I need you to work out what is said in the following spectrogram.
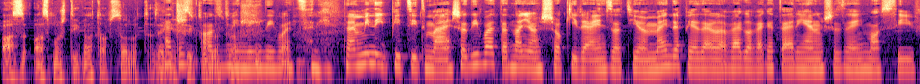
Az, az most divat abszolút? Az hát az, az mindig divat szerintem. Mindig picit más a divat, tehát nagyon sok irányzat jön meg, de például a vega vegetáriánus az egy masszív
